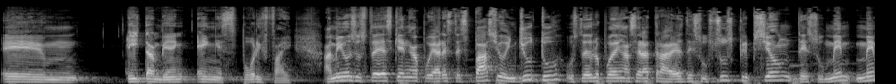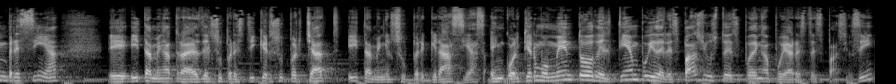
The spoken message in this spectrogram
eh, y también en Spotify. Amigos, si ustedes quieren apoyar este espacio en YouTube, ustedes lo pueden hacer a través de su suscripción, de su mem- membresía eh, y también a través del super sticker, super chat y también el super gracias. En cualquier momento del tiempo y del espacio, ustedes pueden apoyar este espacio, ¿sí?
